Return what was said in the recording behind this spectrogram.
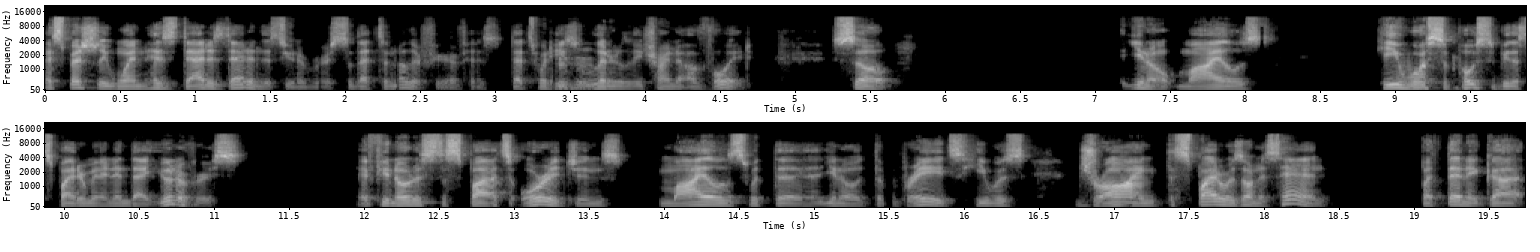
Especially when his dad is dead in this universe, so that's another fear of his. That's what he's Mhm. literally trying to avoid. So, you know, Miles, he was supposed to be the Spider-Man in that universe. If you notice the Spot's origins, Miles with the you know the braids, he was drawing the spider was on his hand, but then it got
